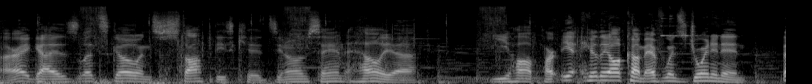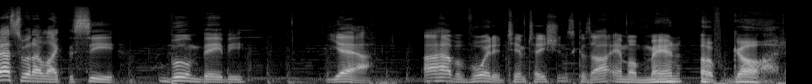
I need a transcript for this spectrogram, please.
Alright, guys, let's go and stomp these kids. You know what I'm saying? Hell yeah. Yeehaw part. Yeah, here they all come. Everyone's joining in. That's what I like to see. Boom, baby. Yeah. I have avoided temptations because I am a man of God.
